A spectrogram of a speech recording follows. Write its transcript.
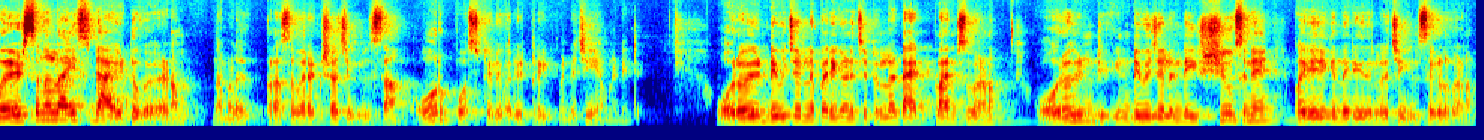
പേഴ്സണലൈസ്ഡ് ആയിട്ട് വേണം നമ്മൾ പ്രസവരക്ഷാ ചികിത്സ ഓർ പോസ്റ്റ് ഡെലിവറി ട്രീറ്റ്മെന്റ് ചെയ്യാൻ വേണ്ടിയിട്ട്. ഓരോ ഇൻഡിവിജ്വലിനെ പരിഗണിച്ചിട്ടുള്ള ഡയറ്റ് പ്ലാൻസ് വേണം. ഓരോ ഇൻഡി ഇൻഡിവിജ്വലിന്റെ ഇഷ്യൂസിനെ പരിഹരിക്കുന്ന രീതിയിലുള്ള ചികിത്സകൾ വേണം.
